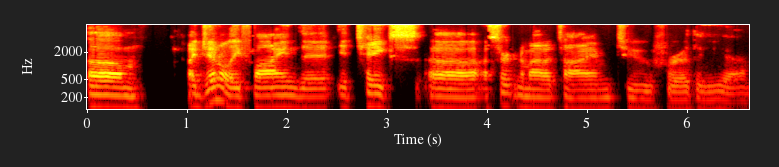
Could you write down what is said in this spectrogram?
Um, I generally find that it takes uh, a certain amount of time to for the uh,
